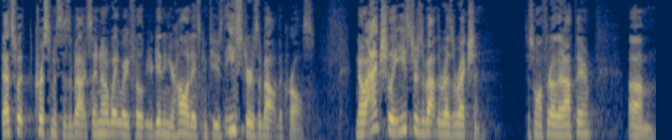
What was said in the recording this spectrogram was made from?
That's what Christmas is about. You say, no, wait, wait, Philip, you're getting your holidays confused. Easter is about the cross. No, actually, Easter is about the resurrection. Just want to throw that out there. Um,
